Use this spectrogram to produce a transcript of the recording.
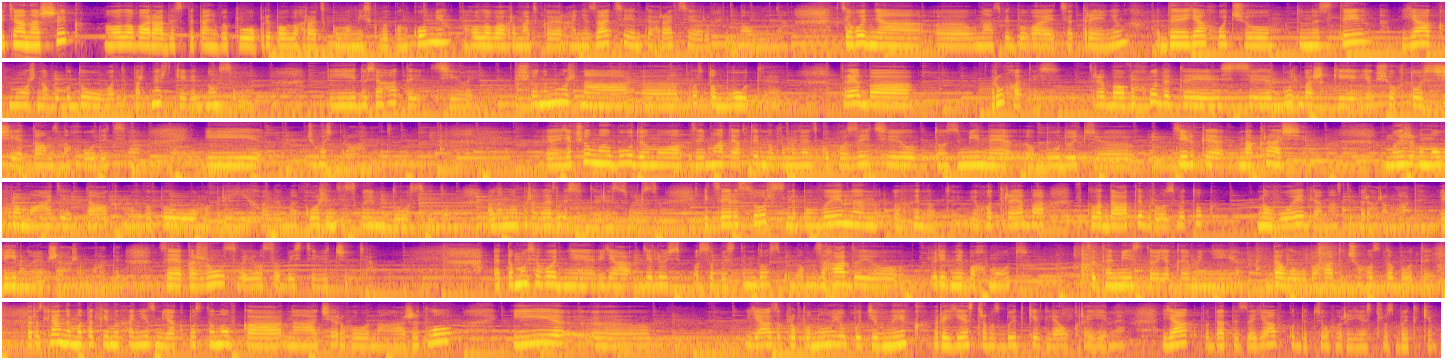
Тетяна Шик, голова ради з питань ВПО при Павлоградському міськвиконкомі, голова громадської організації Інтеграція рух відновлення. Сьогодні е, у нас відбувається тренінг, де я хочу донести, як можна вибудовувати партнерські відносини і досягати цілей, що не можна е, просто бути. Треба рухатись. Треба виходити з бульбашки, якщо хтось ще там знаходиться, і чогось прагнути. Е, Якщо ми будемо займати активну громадянську позицію, то зміни будуть е, тільки на краще. Ми живемо в громаді, так, ми ВПО, ми приїхали, кожен зі своїм досвідом, але ми привезли сюди ресурс. І цей ресурс не повинен гинути. Його треба вкладати в розвиток нової для нас тепер громади, рідної вже громади. Це я кажу свої особисті відчуття. Е, Тому сьогодні я ділюсь особистим досвідом, згадую рідний Бахмут. Це те місто, яке мені дало багато чого здобути. Розглянемо такий механізм, як постановка на чергу на житло, і е, я запропоную путівник реєстром збитків для України. Як подати заявку до цього реєстру збитків?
